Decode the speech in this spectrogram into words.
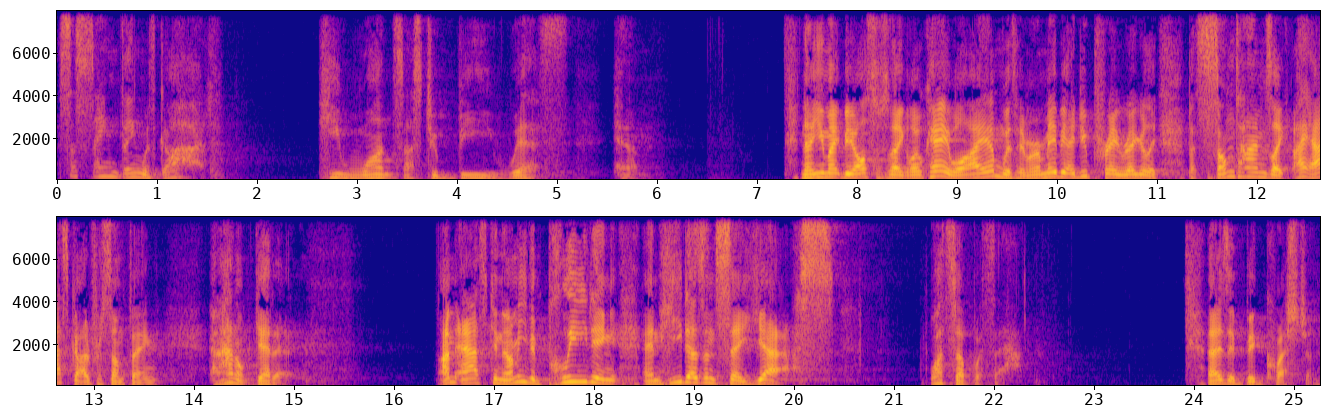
It's the same thing with God. He wants us to be with Him. Now, you might be also like, okay, well, I am with Him, or maybe I do pray regularly, but sometimes, like, I ask God for something and I don't get it. I'm asking, I'm even pleading, and He doesn't say yes. What's up with that? That is a big question,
